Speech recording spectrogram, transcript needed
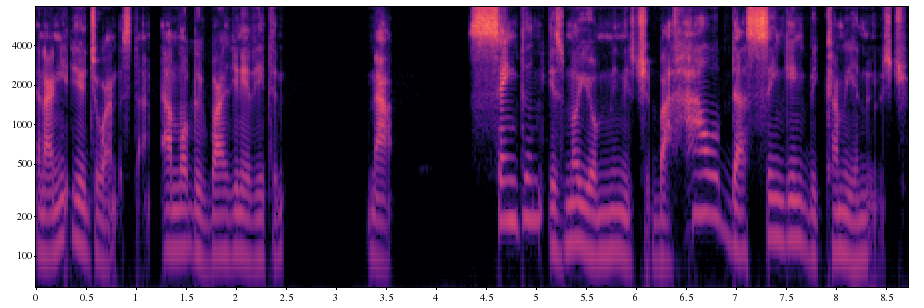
And I need you to understand, I'm not dividing everything. Now, singing is not your ministry, but how does singing become your ministry?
